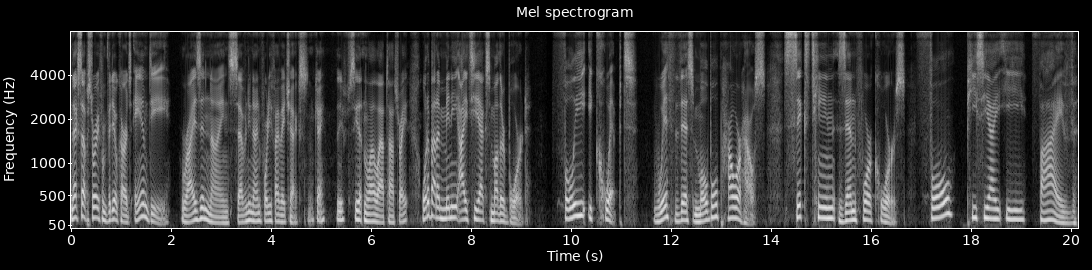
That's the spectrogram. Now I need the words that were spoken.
Next up, story from VideoCardz. AMD Ryzen 9 7945HX. Okay, you see that in a lot of laptops, right? What about a mini ITX motherboard? Fully equipped with this mobile powerhouse, 16 Zen 4 cores, full PCIe 5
